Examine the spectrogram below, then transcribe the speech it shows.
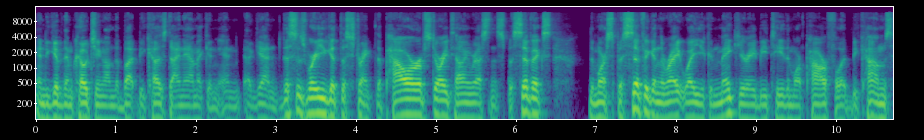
and to give them coaching on the but because dynamic. And, and again, this is where you get the strength. The power of storytelling rests in the specifics. The more specific in the right way you can make your ABT, the more powerful it becomes.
